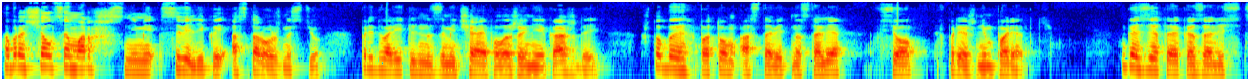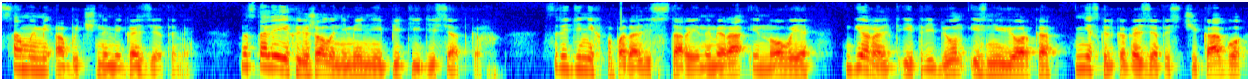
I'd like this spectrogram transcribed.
Обращался Марш с ними с великой осторожностью, предварительно замечая положение каждой, чтобы потом оставить на столе все в прежнем порядке. Газеты оказались самыми обычными газетами. На столе их лежало не менее пяти десятков. Среди них попадались старые номера и новые, «Геральт» и «Трибюн» из Нью-Йорка, несколько газет из Чикаго,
